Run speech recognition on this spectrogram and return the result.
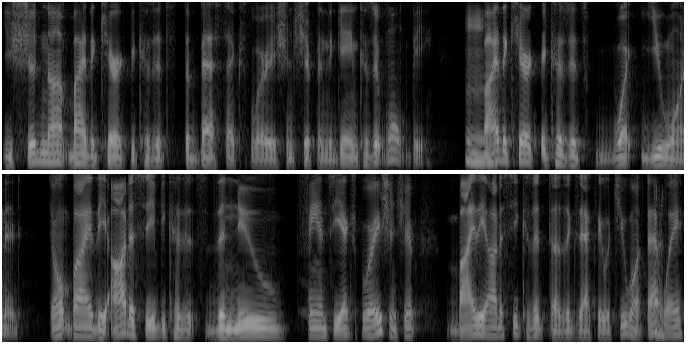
you should not buy the Carrack because it's the best exploration ship in the game, because it won't be. Hmm. Buy the Carrack because it's what you wanted. Don't buy the Odyssey because it's the new fancy exploration ship. Buy the Odyssey because it does exactly what you want. That Nice. way,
